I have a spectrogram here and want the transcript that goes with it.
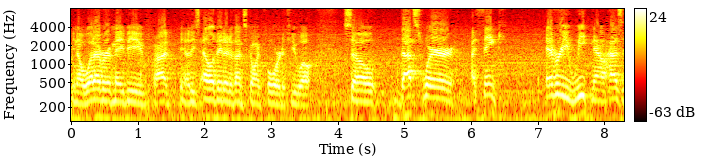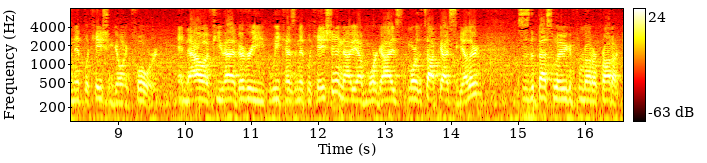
you know whatever it may be, uh, you know these elevated events going forward, if you will. So that's where I think every week now has an implication going forward. And now if you have every week has an implication, and now you have more guys, more of the top guys together, this is the best way we can promote our product.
